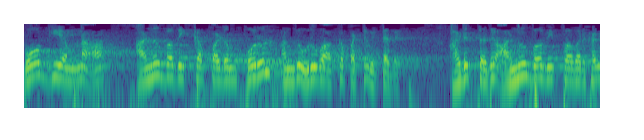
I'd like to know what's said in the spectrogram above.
போக்கியம்னா அனுபவிக்கப்படும் பொருள் அங்கு உருவாக்கப்பட்டு விட்டது. அடுத்தது அனுபவிப்பவர்கள்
